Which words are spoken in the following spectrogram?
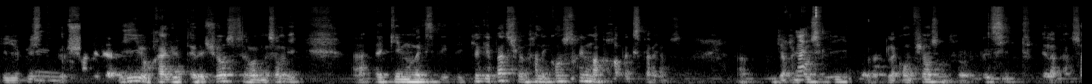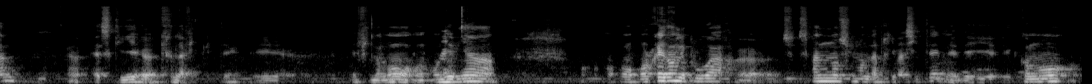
que je puisse mm. changer d'avis ou rajouter des choses selon mes envies. Hein, et, quelque part, je suis en train de construire ma propre expérience. Je réconcilie euh, la confiance entre le site et la personne, est ce qui euh, crée de la fidélité. Et, finalement, on, on devient on, on dans les pouvoirs, euh, ce n'est pas non seulement de la privacité, mais des, comment,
